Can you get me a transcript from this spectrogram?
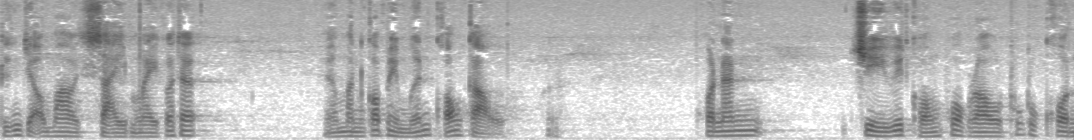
ถึงจะเอามาใส่ใหม่ก็จะมันก็ไม่เหมือนของเก่า เพราะนั้น ชีวิตของพวกเราทุกๆคน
